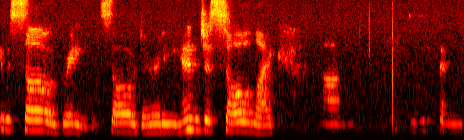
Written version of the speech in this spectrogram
It was so gritty, and so dirty, and just so like um, deep, and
